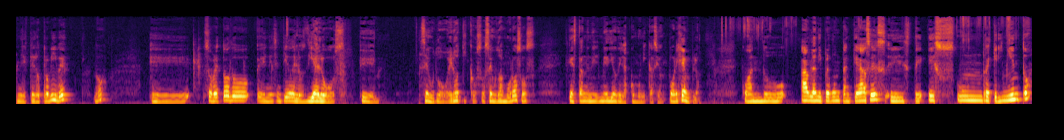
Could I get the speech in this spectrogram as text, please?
en el que el otro vive, ¿no? Eh, sobre todo en el sentido de los diálogos eh, pseudoeróticos o pseudoamorosos que están en el medio de la comunicación. Por ejemplo, cuando hablan y preguntan qué haces, este, es un requerimiento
